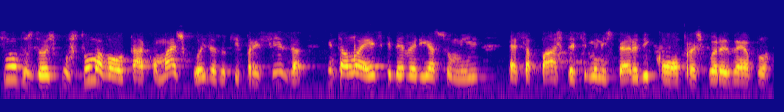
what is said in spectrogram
Se um dos dois costuma voltar com mais coisa do que precisa, então não é esse que deveria assumir essa parte desse Ministério de Compras, por exemplo.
